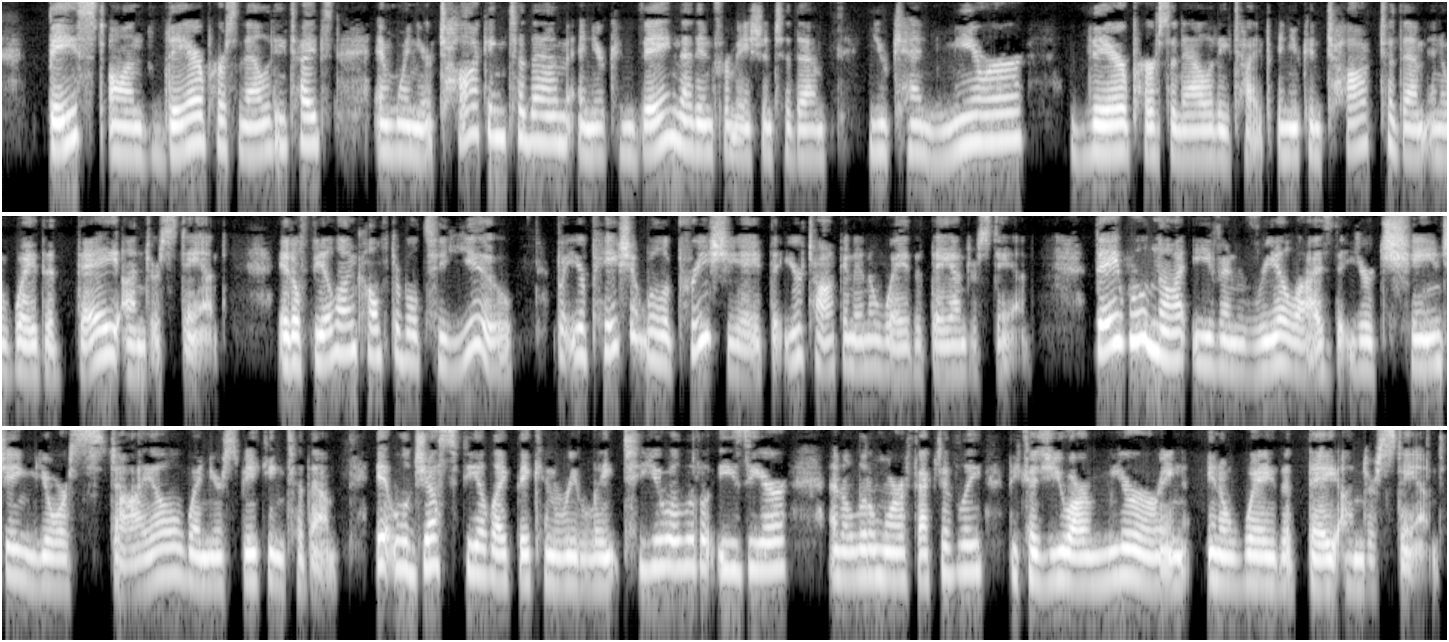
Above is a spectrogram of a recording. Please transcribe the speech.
based on their personality types. And when you're talking to them and you're conveying that information to them, you can mirror their personality type and you can talk to them in a way that they understand. It'll feel uncomfortable to you, but your patient will appreciate that you're talking in a way that they understand they will not even realize that you're changing your style when you're speaking to them. It will just feel like they can relate to you a little easier and a little more effectively because you are mirroring in a way that they understand.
